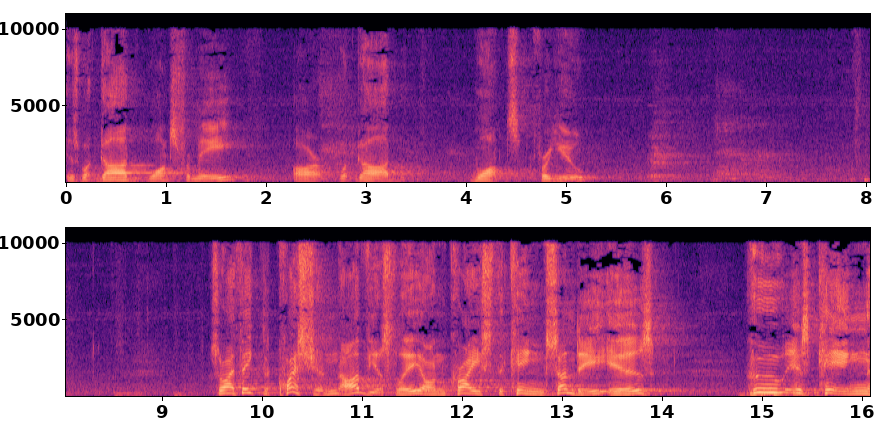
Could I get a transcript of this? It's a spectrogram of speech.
is what God wants for me or what God wants for you. So I think the question, obviously, on Christ the King Sunday is who is king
